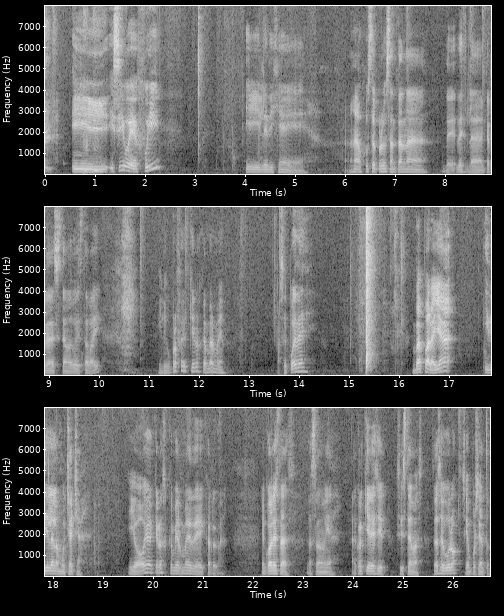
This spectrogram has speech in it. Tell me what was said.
y, y sí, güey, fui. Y le dije. Ajá, justo el profe Santana de, de la carrera de sistemas, güey, estaba ahí. Y le digo, profe, quiero cambiarme. ¿Se puede? Va para allá y dile a la muchacha. Y yo, oye, quiero cambiarme de carrera. ¿En cuál estás? Gastronomía. ¿A cuál quieres ir? Sistemas. ¿Estás seguro? 100%.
